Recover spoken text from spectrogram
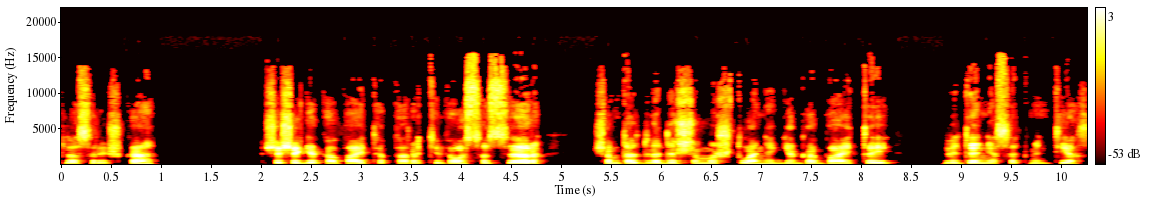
plius raiška šeši gigabaitai operatyviosios ir šimtas dvidešimt aštuoni gigabaitai vidinės atminties.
